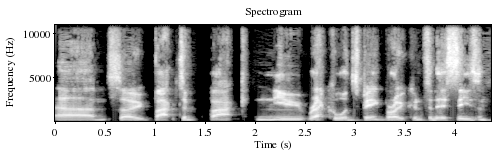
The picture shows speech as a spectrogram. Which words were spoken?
Um, so back to back new records being broken for this season.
